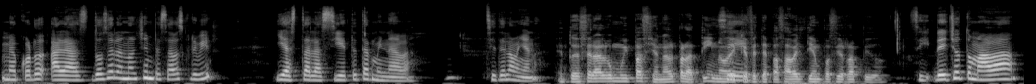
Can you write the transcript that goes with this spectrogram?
me acuerdo, a las 12 de la noche empezaba a escribir y hasta las 7 terminaba. 7 de la mañana. Entonces era algo muy pasional para ti, ¿no? De que te pasaba el tiempo así rápido. Sí, de hecho tomaba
